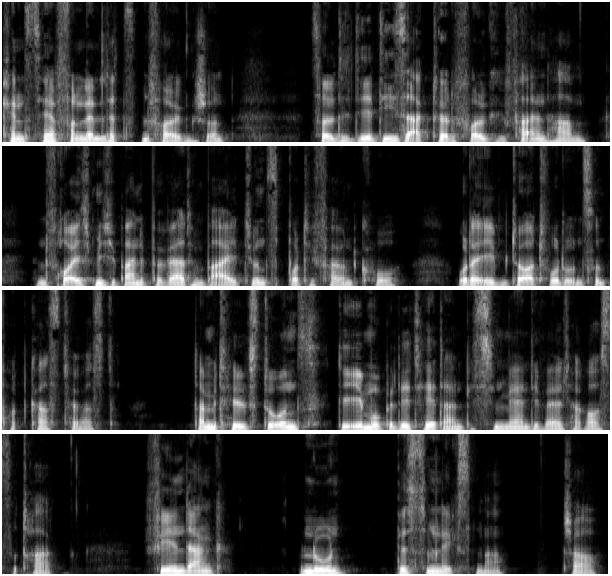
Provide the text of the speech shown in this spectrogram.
Kennst du ja von den letzten Folgen schon. Sollte dir diese aktuelle Folge gefallen haben, dann freue ich mich über eine Bewertung bei iTunes, Spotify und Co. oder eben dort, wo du unseren Podcast hörst. Damit hilfst du uns, die E-Mobilität ein bisschen mehr in die Welt herauszutragen. Vielen Dank. Und nun, bis zum nächsten Mal. Ciao.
